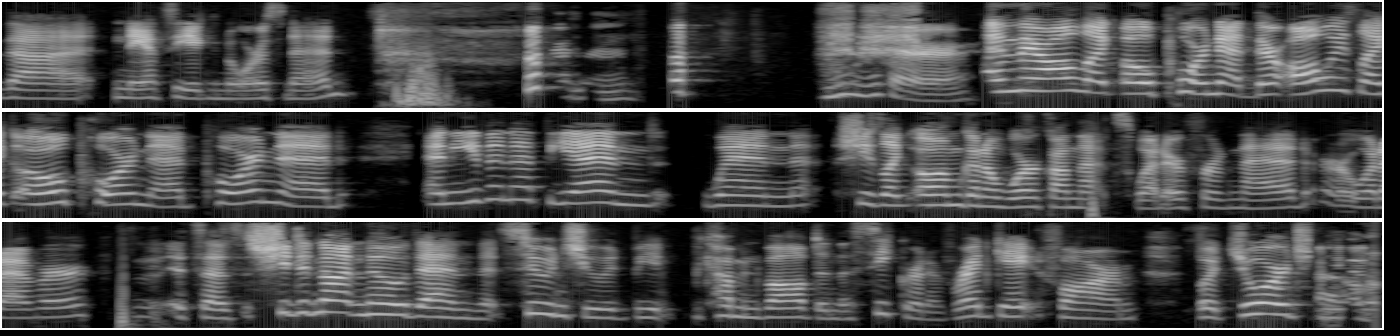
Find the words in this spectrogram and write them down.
that Nancy ignores Ned. Mhm. Me neither. And they're all like, "Oh, poor Ned." They're always like, "Oh, poor Ned, poor Ned." And even at the end, when she's like, "Oh, I'm going to work on that sweater for Ned" or whatever, it says she did not know then that soon she would be become involved in the secret of Red Gate Farm. But George knew Oh.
